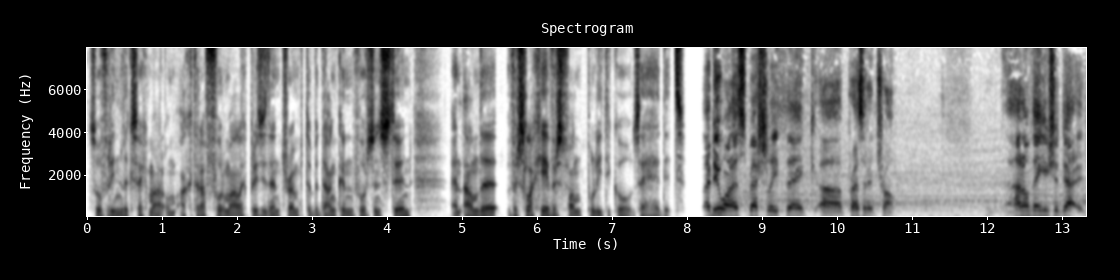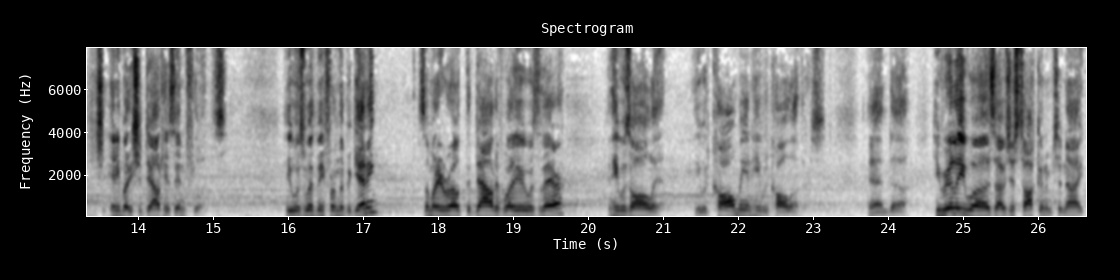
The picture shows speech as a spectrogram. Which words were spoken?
zo vriendelijk, zeg maar, om achteraf voormalig president Trump te bedanken voor zijn steun. En aan de verslaggevers van Politico zei hij dit. I do want to especially thank uh, President Trump. I don't think should anybody should doubt his influence. He was with me from the beginning. Somebody wrote the doubt of whether he was there, and he was all in. He would call me and he would call others. And uh, he really was, I was just talking to him tonight,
